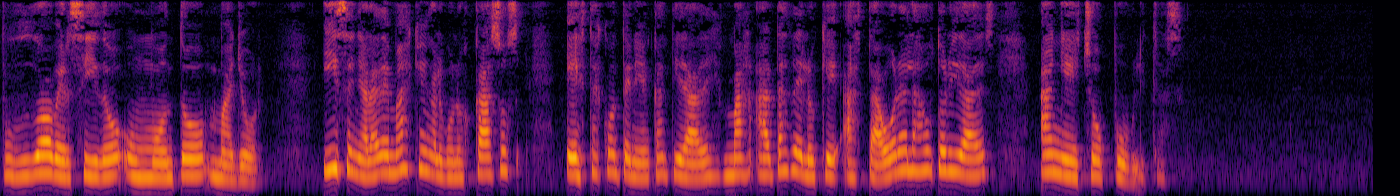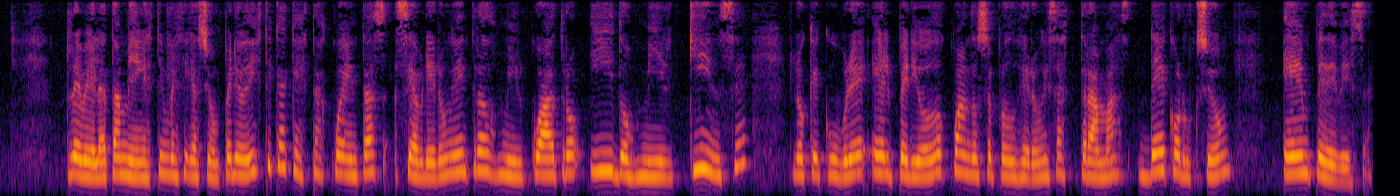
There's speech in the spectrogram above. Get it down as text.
pudo haber sido un monto mayor y señala además que en algunos casos estas contenían cantidades más altas de lo que hasta ahora las autoridades han hecho públicas. Revela también esta investigación periodística que estas cuentas se abrieron entre 2004 y 2015 lo que cubre el periodo cuando se produjeron esas tramas de corrupción en PDVSA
